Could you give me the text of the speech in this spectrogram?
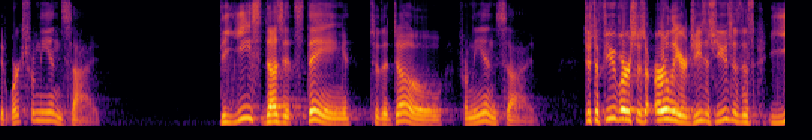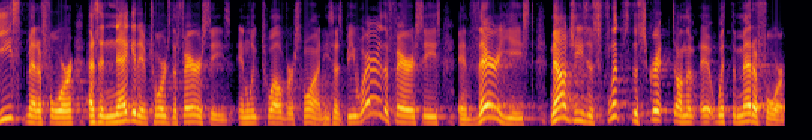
it works from the inside. The yeast does its thing to the dough from the inside. Just a few verses earlier, Jesus uses this yeast metaphor as a negative towards the Pharisees in Luke 12, verse 1. He says, Beware the Pharisees and their yeast. Now Jesus flips the script on the, eh, with the metaphor.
